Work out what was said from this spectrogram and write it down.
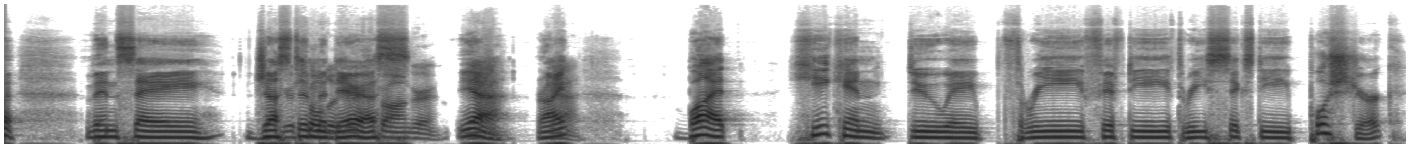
than say Justin Medeiros. stronger. Yeah, right? yeah. But he can do a 350, 360 push jerk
